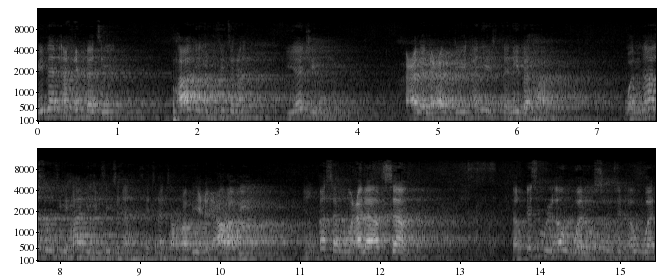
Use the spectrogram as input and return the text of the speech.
إذا أحبتي هذه الفتنة يجب على العبد أن يجتنبها. والناس في هذه الفتنة فتنة الربيع العربي انقسموا على أقسام. فالقسم الأول والصنف الأول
